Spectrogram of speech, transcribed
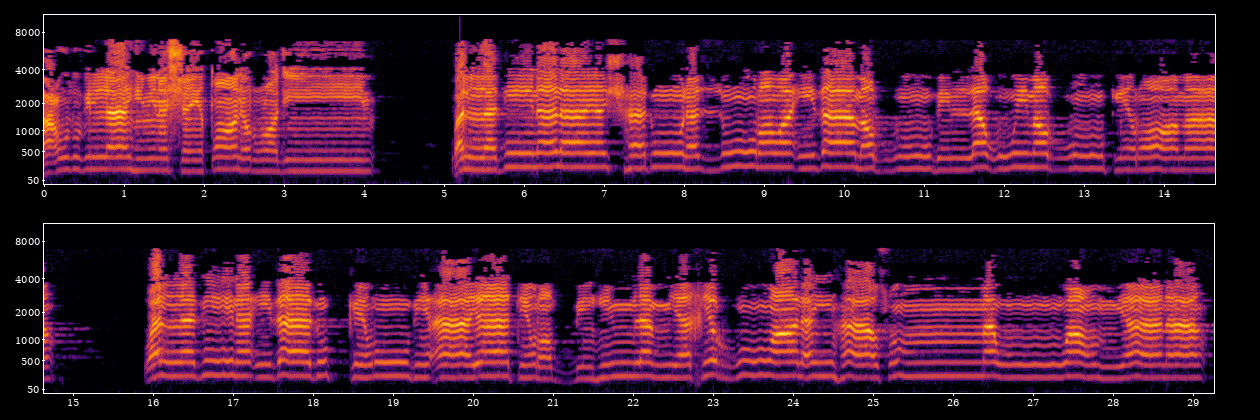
أعوذ بالله من الشيطان الرجيم. والذين لا يشهدون الزور وإذا مروا باللغو مروا كراما. والذين إذا ذكروا بآيات ربهم لم يخروا عليها صما وعميانا.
